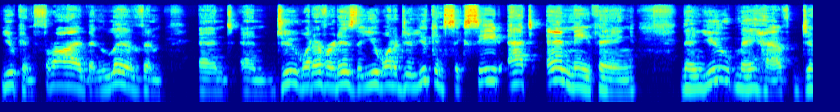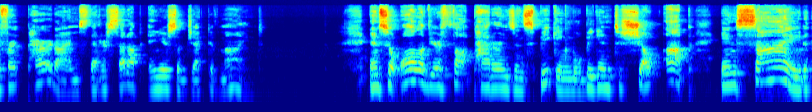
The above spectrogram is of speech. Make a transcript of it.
you can thrive and live and and and do whatever it is that you want to do, you can succeed at anything, then you may have different paradigms that are set up in your subjective mind. And so all of your thought patterns and speaking will begin to show up inside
